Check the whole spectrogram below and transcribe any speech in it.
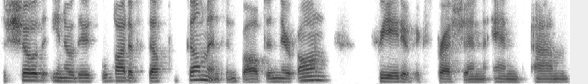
to show that you know there's a lot of self fulfillment involved in their own creative expression and um,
